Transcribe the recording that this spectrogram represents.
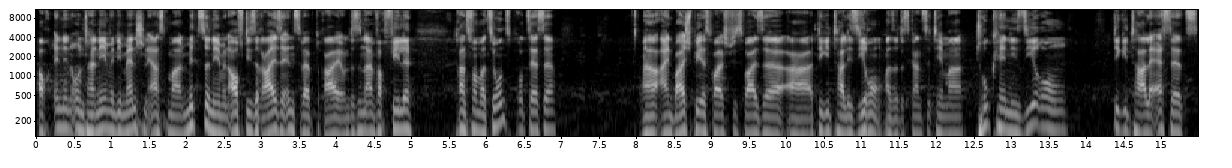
auch in den Unternehmen die Menschen erstmal mitzunehmen auf diese Reise ins Web 3. Und das sind einfach viele Transformationsprozesse, ein Beispiel ist beispielsweise äh, Digitalisierung, also das ganze Thema Tokenisierung, digitale Assets.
